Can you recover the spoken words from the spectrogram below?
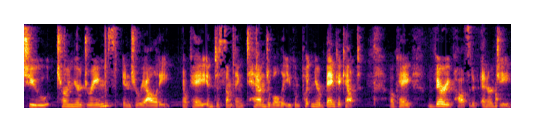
to turn your dreams into reality, okay? Into something tangible that you can put in your bank account, okay? Very positive energy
